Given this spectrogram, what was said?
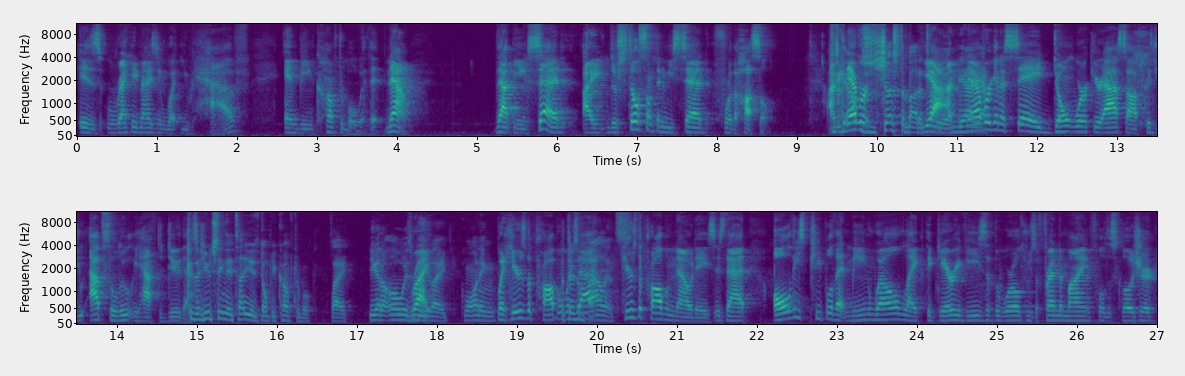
is recognizing what you have and being comfortable with it. Now, that being said, I there's still something to be said for the hustle. I'm I never just about tell yeah. I'm never gonna say don't work your ass off because you absolutely have to do that. Because a huge thing they tell you is don't be comfortable. Like you gotta always Right. be like wanting. But here's the problem with there's a that. balance. Here's the problem nowadays is that all these people that mean well, like the Gary V's of the world, who's a friend of mine, full disclosure,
